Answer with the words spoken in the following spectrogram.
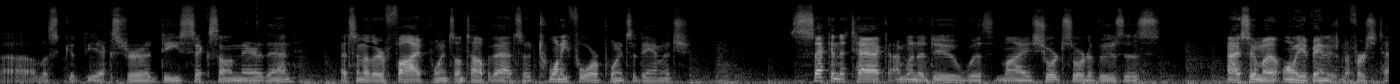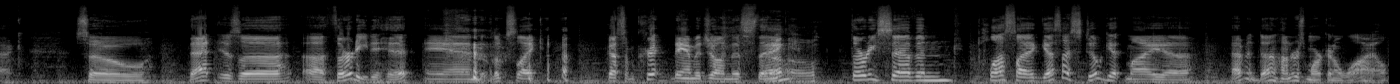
uh, let's get the extra d6 on there then. That's another 5 points on top of that. So 24 points of damage. Second attack, I'm going to do with my short sword of oozes. I assume I only advantage in the first attack. So that is a, a 30 to hit, and it looks like got some crit damage on this thing. Uh-oh. 37 plus, I guess I still get my. Uh, haven't done Hunter's Mark in a while.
